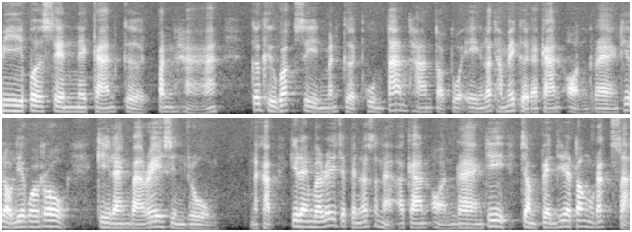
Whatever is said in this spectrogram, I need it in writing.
มีเปอร์เซ็นต์ในการเกิดปัญหา ก็คือวัคซีนมันเกิดภูมิต้านทานต่อตัวเอง แล้วทำให้เกิดอาการอ่อนแรงที่เราเรียกว่าโรคกีแรงบาเร่ซินโดรม นะครับกีแรงบาเร่จะเป็นลักษณะอาการอ่อนแรงที่จำเป็นที่จะต้องรักษา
